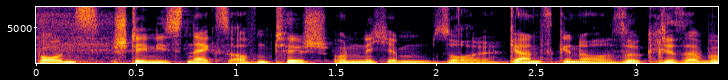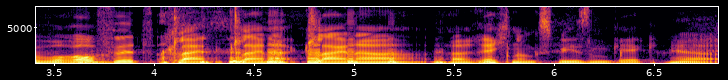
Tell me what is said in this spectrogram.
Bei uns stehen die Snacks auf dem Tisch und nicht im Soll. Ganz genau. So, Chris, aber worauf wird. Klein, kleiner kleiner äh, Rechnungswesen-Gag. Ja,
